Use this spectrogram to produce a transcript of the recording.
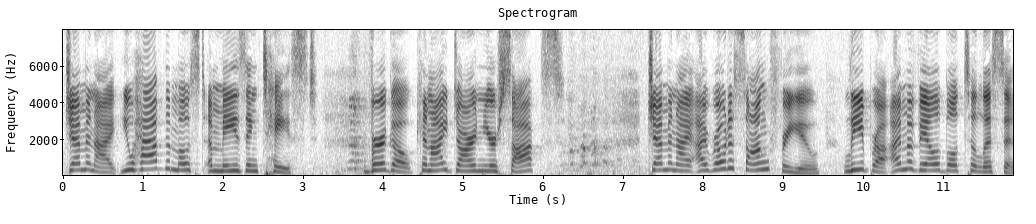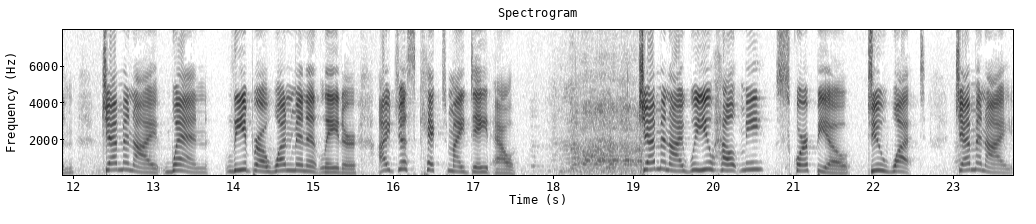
Gemini, you have the most amazing taste. Virgo, can I darn your socks? Gemini, I wrote a song for you. Libra, I'm available to listen. Gemini, when? Libra, one minute later. I just kicked my date out. Gemini, will you help me? Scorpio, do what? Gemini,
